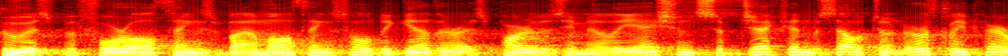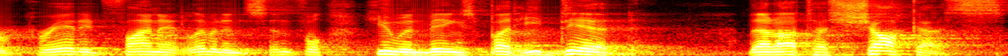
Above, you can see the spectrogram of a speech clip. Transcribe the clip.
who is before all things, by whom all things hold together, as part of his humiliation, subjected himself to an earthly pair of created, finite, limited, sinful human beings, but he did. That ought to shock us.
